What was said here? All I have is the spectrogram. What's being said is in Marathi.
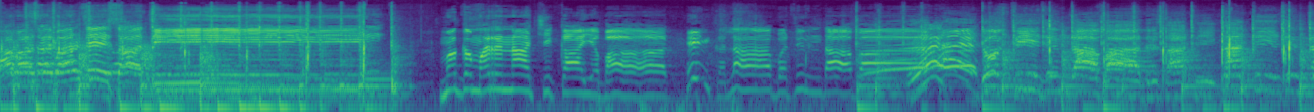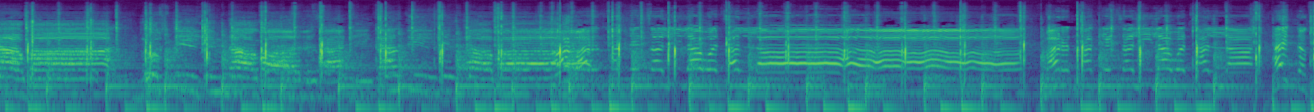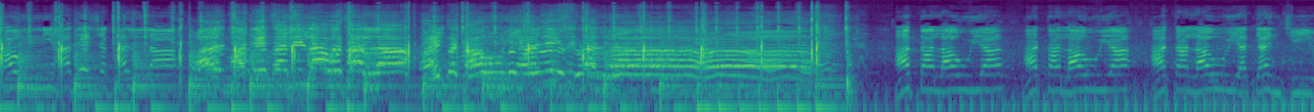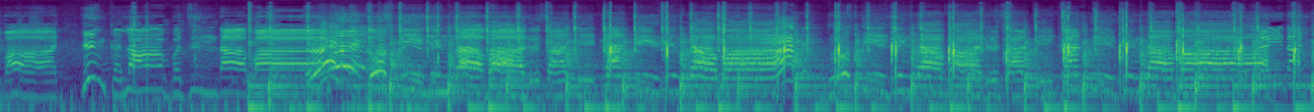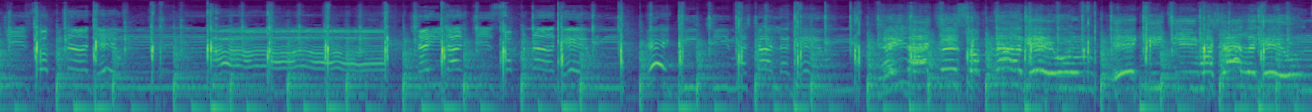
बाबासाहेबांचे साथी. मग मरणाची काय बात? इन्कलाब जिंदाबाद. दोस्ती जिंदाबाद साथी क्रांती जिंदाबाद. दोस्ती जिंदाबाद साथी क्रांती जिंदाबाद. भारत मातेचा लिलाव चालला. भारत मातेचा लिलाव चालला ऐत खाऊन हा भारत लिलाव चालला. ऐत खाऊन आता लावूया आता लावूया आता लावूया त्यांची वाट. इन्कलाब जिंदाबाद. दोस्ती जिंदाबाद साथी क्रांती जिंदाबाद. दोस्ती जिंदाबाद साथी क्रांती जिंदाबाद. शैलाचे स्वप्न घेऊन एकीची मशाल घेऊन.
